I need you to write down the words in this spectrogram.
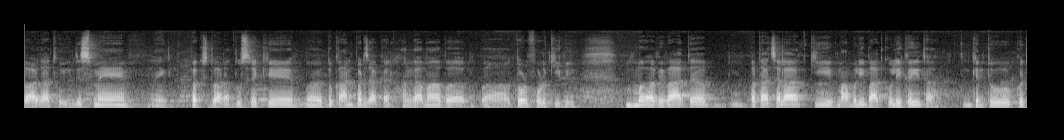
वारदात हुई, जिसमें एक पक्ष द्वारा दूसरे के दुकान पर जाकर हंगामा व तोड़फोड़ की गई। विवाद पता चला कि मामूली बात को लेकर ही था किंतु कुछ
